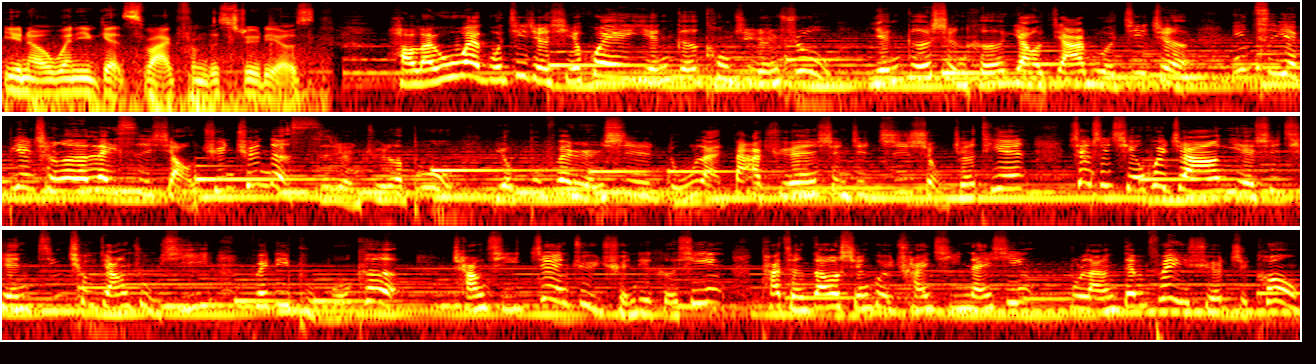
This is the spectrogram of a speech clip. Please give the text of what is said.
You know when you get swag from the studios. 好莱坞外国记者协会严格控制人数，严格审核要加入的记者，因此也变成了类似小圈圈的私人俱乐部。有部分人士独揽大权，甚至只手遮天，像是前会长，也是前金球奖主席菲利普·克，长期占据权力核心。他曾遭《神鬼传奇》男星布兰登·费雪指控，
